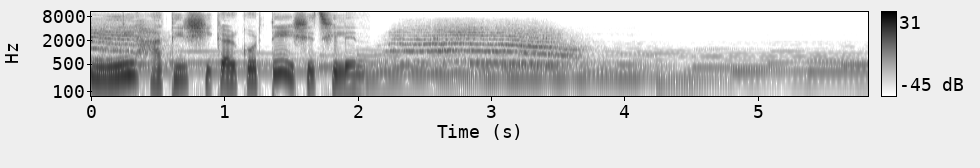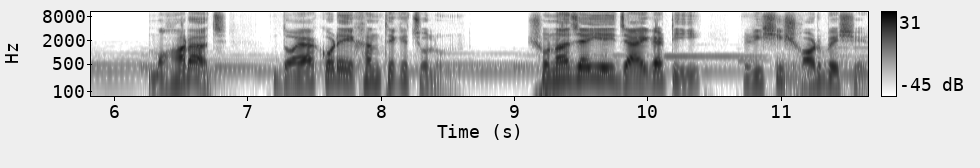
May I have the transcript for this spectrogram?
নীল হাতির শিকার করতে এসেছিলেন। মহারাজ দয়া করে এখান থেকে চলুন। শোনা যায় এই জায়গাটি ঋষি সর্বেশের।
